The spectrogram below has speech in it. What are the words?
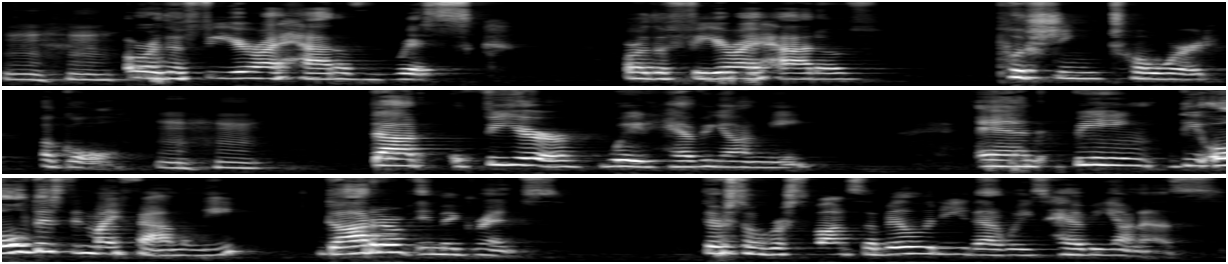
hmm or the fear I had of risk or the fear I had of pushing toward a goal. hmm That fear weighed heavy on me. And being the oldest in my family, daughter of immigrants, there's a responsibility that weighs heavy on us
